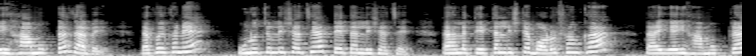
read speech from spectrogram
এই হামুকটা যাবে। দেখো এখানে উনচল্লিশ আছে আর তেতাল্লিশ আছে। তাহলে তেতাল্লিশটা বড় সংখ্যা তাই এই হামুকটা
